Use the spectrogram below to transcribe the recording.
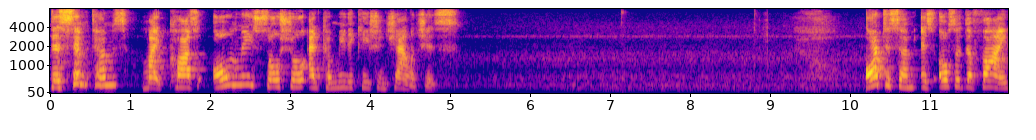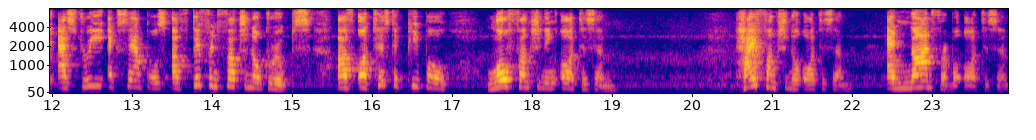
The symptoms might cause only social and communication challenges. Autism is also defined as three examples of different functional groups of autistic people low functioning autism, high functional autism, and nonverbal autism.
